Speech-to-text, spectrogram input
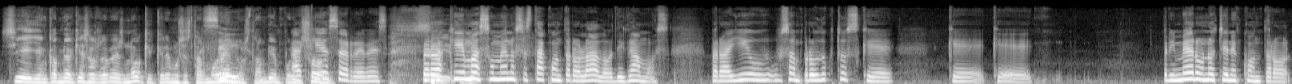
Sí, y en cambio aquí es al revés, ¿no? Que queremos estar Sí, morenos también por el aquí sol. es al revés. Pero Sí, aquí y- más o menos está controlado, digamos. Pero allí usan productos que, que, que primero no tiene control.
